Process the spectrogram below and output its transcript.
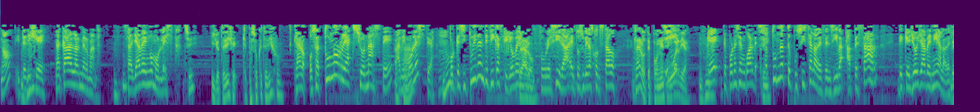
¿No? Y te Ujú. dije, me acaba de hablar mi hermana. O sea, ya vengo molesta. Sí. Y yo te dije, ¿qué pasó? ¿Qué te dijo? Claro, o sea, tú no reaccionaste a mi molestia. Porque si tú identificas que yo vengo Claro. enfurecida, entonces hubieras contestado. Claro, te pones en guardia. ¿Qué? Te pones en guardia. Sí. O sea, tú no te pusiste a la defensiva a pesar de que yo ya venía a la defensiva.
